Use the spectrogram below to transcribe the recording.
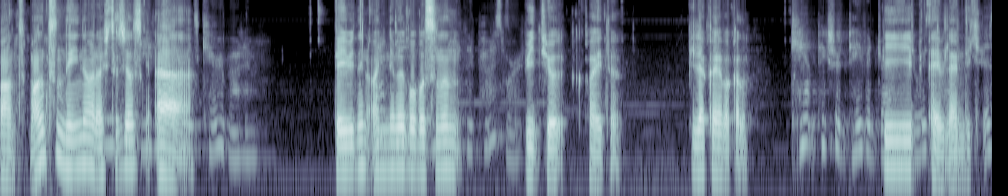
Bant. Bant'ın neyini araştıracağız ki? Aa, David'in anne ve babasının video kaydı. Plakaya bakalım. Bip, evlendik.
